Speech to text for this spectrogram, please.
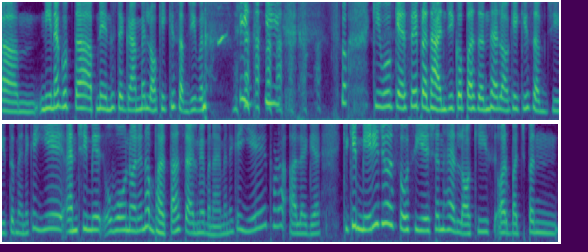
नीना गुप्ता अपने इंस्टाग्राम में लौकी की सब्ज़ी बना रही थी। तो कि वो कैसे प्रधान जी को पसंद है लौकी की सब्ज़ी। तो मैंने कहा ये एंड शी में वो उन्होंने ना भरता स्टाइल में बनाया। मैंने कहा ये थोड़ा अलग है। क्योंकि मेरी जो एसोसिएशन है लौकी और बचपन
